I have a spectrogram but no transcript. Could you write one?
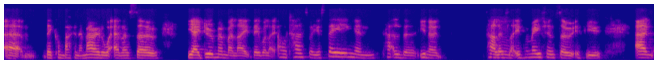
um they come back and they're married or whatever. So yeah I do remember like they were like oh tell us where you're staying and tell the you know tell mm. us like information. So if you and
